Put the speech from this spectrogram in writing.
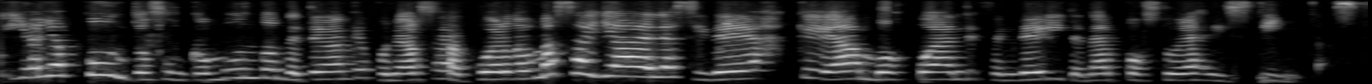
y haya puntos en común donde tengan que ponerse de acuerdo, más allá de las ideas que ambos puedan defender y tener posturas distintas.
